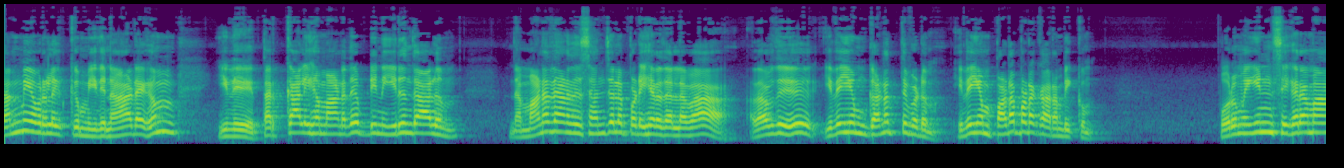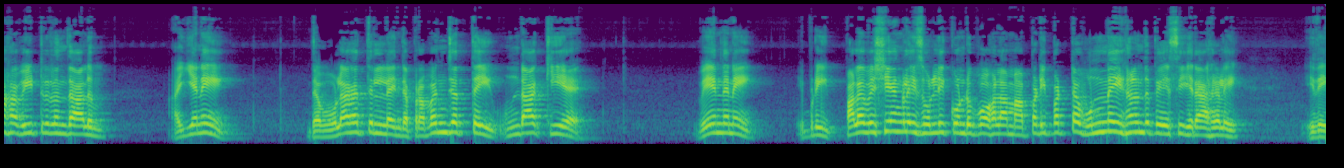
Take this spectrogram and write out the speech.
தன்மை அவர்களுக்கும் இது நாடகம். இது தற்காலிகமானது அப்படின்னு இருந்தாலும் இந்த மனதானது சஞ்சலப்படுகிறது அல்லவா? அதாவது இதயம் கனத்துவிடும் இதயம் படபடக்க ஆரம்பிக்கும். பொறுமையின் சிகரமாக வீற்றிருந்தாலும் ஐயனே இந்த உலகத்தில் இந்த பிரபஞ்சத்தை உண்டாக்கிய வேந்தனே இப்படி பல விஷயங்களை சொல்லி கொண்டு போகலாம். அப்படிப்பட்ட உன்னை இகழ்ந்து பேசுகிறார்களே. இதை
